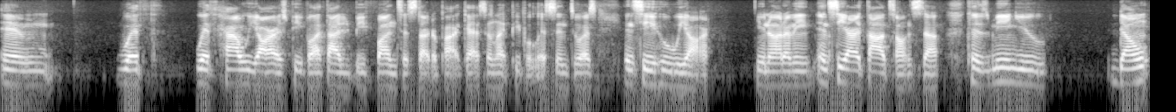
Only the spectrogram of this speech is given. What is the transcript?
and with with how we are as people, I thought it'd be fun to start a podcast and let people listen to us and see who we are. You know what I mean? And see our thoughts on stuff. Because me and you don't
